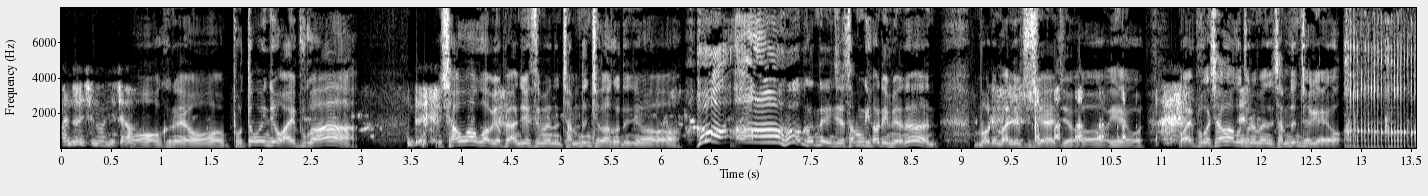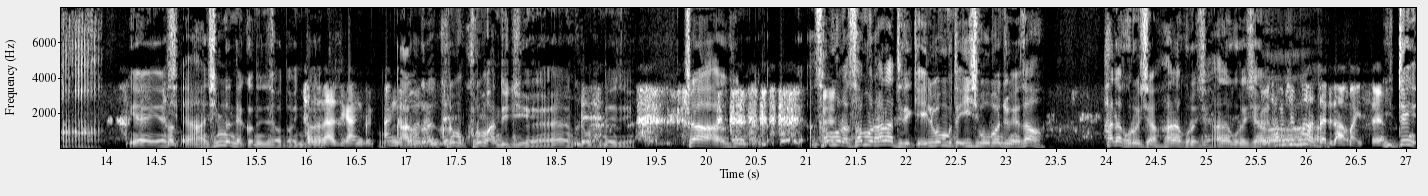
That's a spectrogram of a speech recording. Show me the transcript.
완전 신혼이죠. 어, 그래요. 보통은 이제 와이프가 네. 샤워하고 옆에 앉아있으면 잠든 척 하거든요. 어, 어, 근데 이제 3개월이면은 머리 말려주셔야죠. 예. 와이프가 샤워하고 들어오면 잠든 척이에요. 예, 예. 시- 한 10년 됐거든요, 저도. 이제. 저는 아직 안, 그- 안안 그래, 그러는데. 그러면, 그러면 안 되지. 그러면 네. 안 되지. 자, 그럼 선물, 선물 하나 드릴게요. 1번부터 25번 중에서 하나 고르시오. 하나 고르시오. 하나 고르시오. 그 30만 원짜리 남아 있어요? 이때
